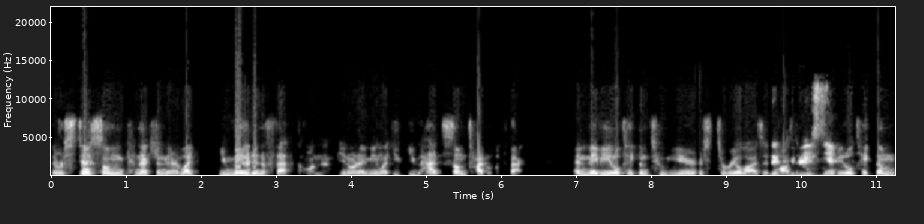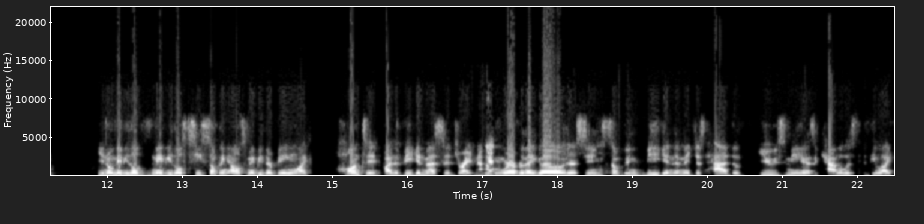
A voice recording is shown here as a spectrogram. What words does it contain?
There was still Yeah. some connection there. Like you made an effect on them. You know what I mean? Like you you had some type of effect. And maybe it'll take them two years to realize it positively. Yeah. Maybe it'll take them, you know, maybe they'll maybe they'll see something else. Maybe they're being like haunted by the vegan message right now. Yeah. And wherever they go, they're seeing something vegan and they just had to use me as a catalyst to be like,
